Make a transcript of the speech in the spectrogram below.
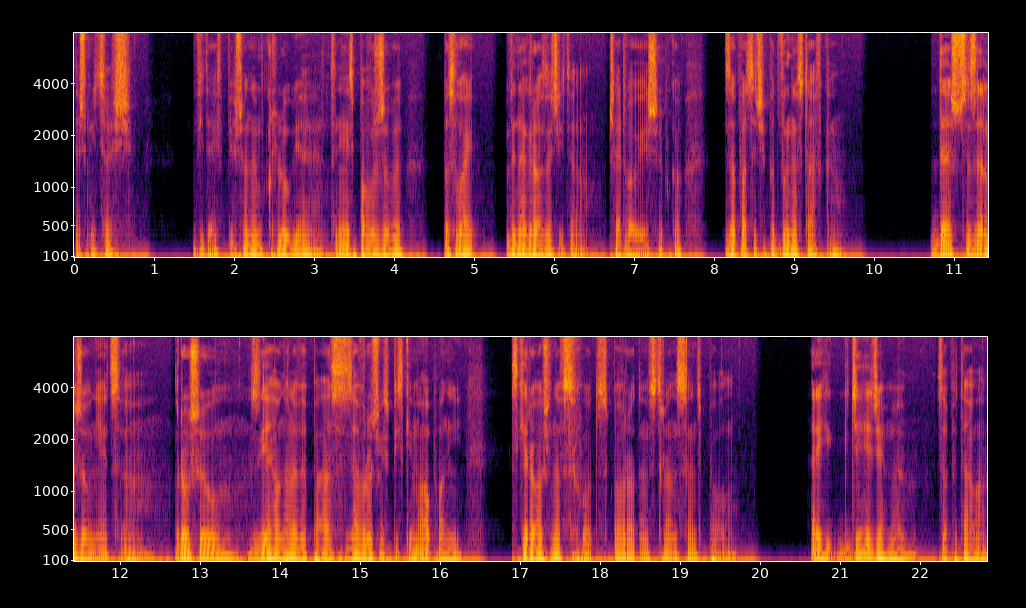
Też mi coś. Witaj w pieprzonym klubie. To nie jest powód, żeby... Posłuchaj, wynagrodzę ci to. Przerwał jej szybko. Zapłacę ci podwójną stawkę. Deszcz zelżał nieco. Ruszył, zjechał na lewy pas, zawrócił z piskiem opon i skierował się na wschód z powrotem w stronę St. Paul. Hej, gdzie jedziemy? zapytała.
